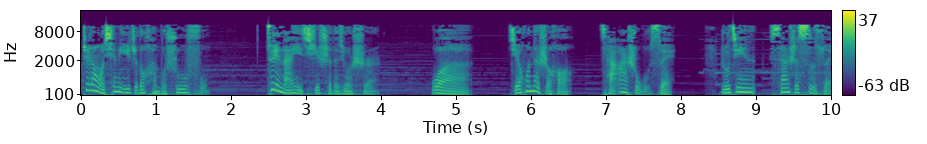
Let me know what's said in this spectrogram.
这让我心里一直都很不舒服。最难以启齿的就是，我结婚的时候才二十五岁，如今三十四岁，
